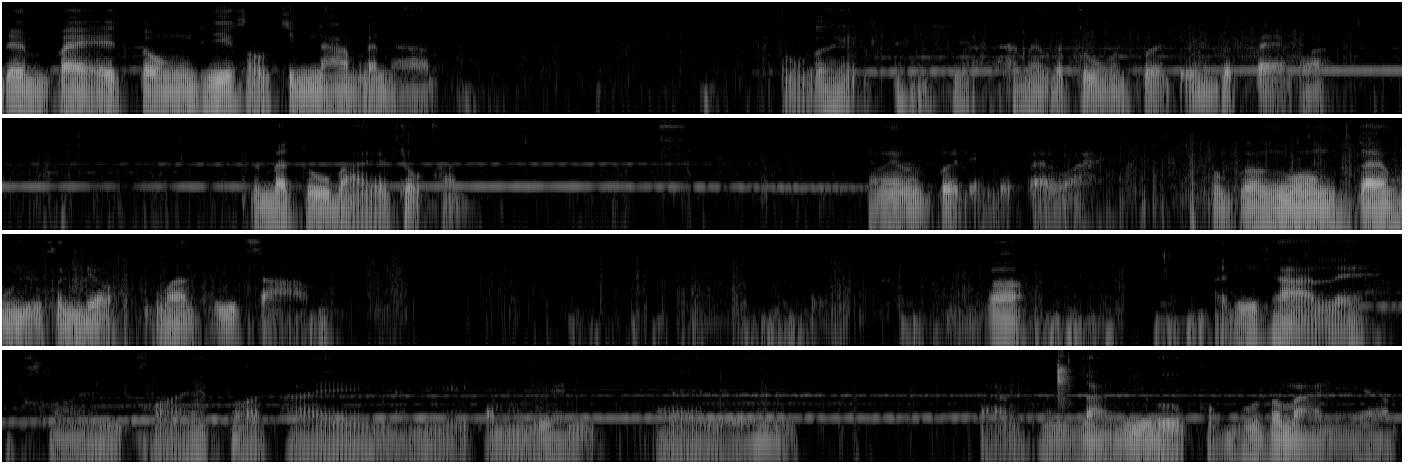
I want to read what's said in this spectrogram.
เดินไปไอ้ตรงที่เขากินน้ำกันนะครับ ผมก็เห็นเอ๊ะเหี้ยทำไมประตูมันเปิดเองแปลกๆวะเป็นประตูบานกระจกครับทำไมมันเปิดเองแปลกๆวะผมก็งงตอนนั้นผมอยู่คนเดียวประมาณตีสามก็อธิษฐานเลย ขอให้ขอให้ปลอดภัยอย่ามีกรรมเวรอะไรเลย ต่างคนต่างอยู่ผมพูดประมาณนี้ครับ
